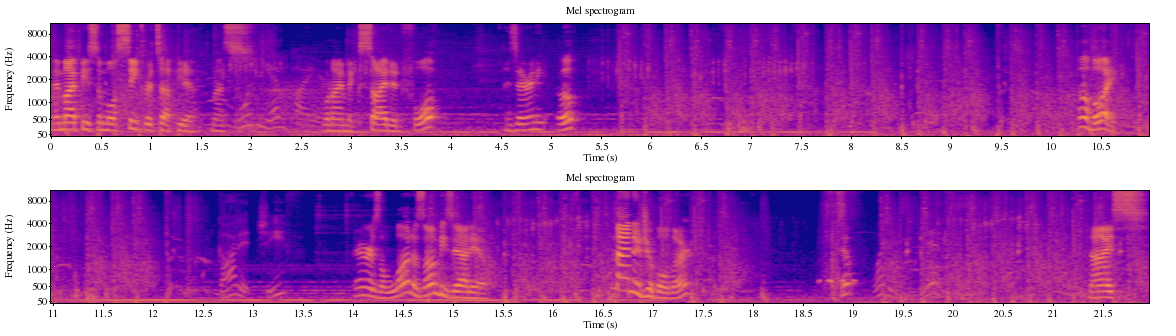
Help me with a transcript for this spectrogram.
There might be some more secrets up here. That's For the Empire. what I'm excited for. Is there any? Oh. Oh boy, Got it, Chief. there is a lot of zombies out here. Manageable though. Yep, What is this? nice.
